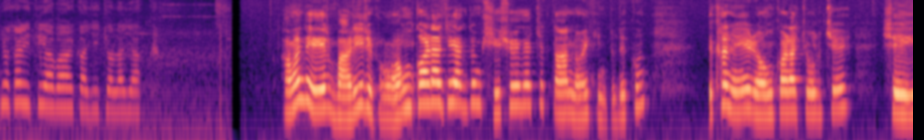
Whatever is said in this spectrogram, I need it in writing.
যথারীতি আবার কাজে চলা যাক। আমাদের বাড়ির রং করা যে একদম শেষ হয়ে গেছে, তা নয় কিন্তু দেখুন, এখানে রং করা চলছে। সেই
